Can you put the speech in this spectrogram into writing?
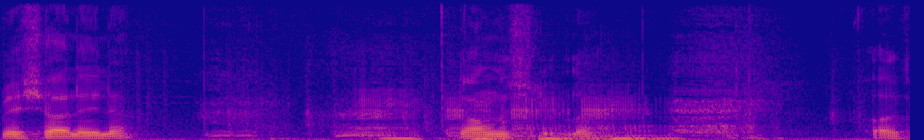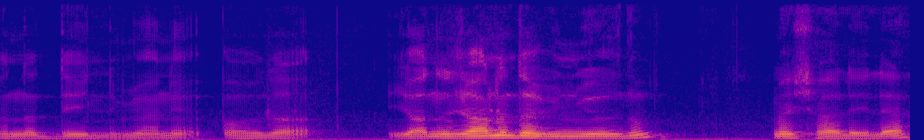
Meşaleyle. Yanlışlıkla. Farkında değildim yani orada yanacağını da bilmiyordum. Meşaleyle.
